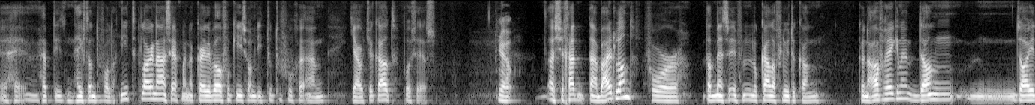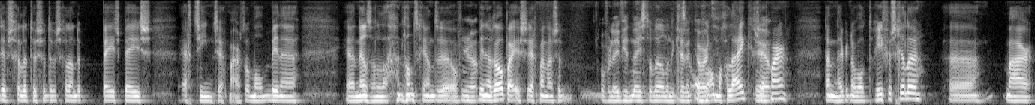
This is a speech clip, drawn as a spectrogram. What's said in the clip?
he- hebt die heeft dan toevallig niet Klarna, zeg maar, dan kan je er wel voor kiezen om die toe te voegen aan jouw checkout proces. Ja, Als je gaat naar het buitenland, voor dat mensen in lokale valuta kan kunnen afrekenen, dan zal je de verschillen tussen de verschillende PSP's echt zien, zeg maar. Het allemaal binnen ja, Nederlandse la- landsgrenzen of Ja. binnen Europa is, zeg maar, dan is het overleef je het meestal wel met een over creditcard. allemaal gelijk, zeg Ja. maar. Dan heb je nog wat tariefverschillen, eh, maar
